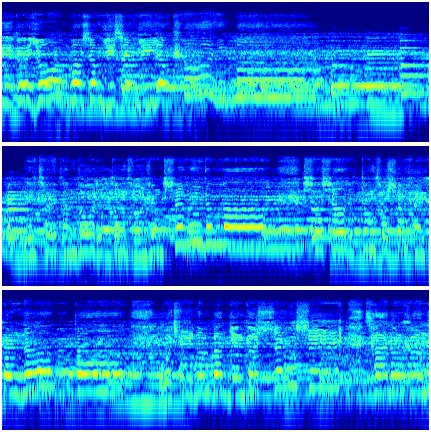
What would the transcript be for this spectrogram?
你个拥抱，像以前一样，可以吗？你退半步的动作，认真的吗？小小的动作，伤害还那绅士，才能和你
